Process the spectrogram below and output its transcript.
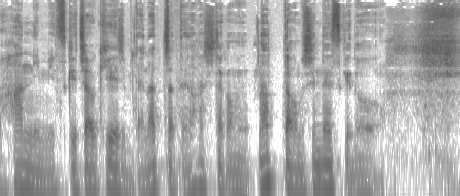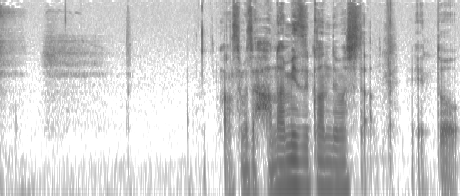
犯人見つけちゃう刑事みたいになっちゃって話したかもなったかもしれないですけどあすいません鼻水噛んでました。えっと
